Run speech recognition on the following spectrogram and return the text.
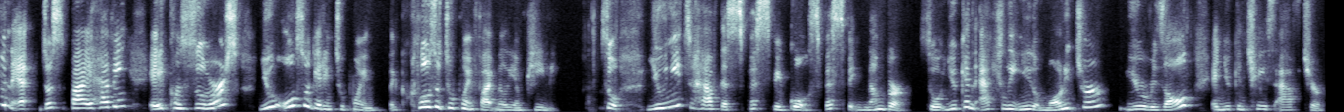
even at, just by having eight consumers, you also getting 2 point, like close to 2.5 million PV. So you need to have the specific goal, specific number. So you can actually you know, monitor your result and you can chase after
